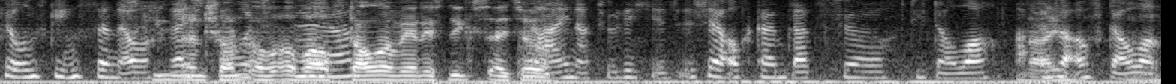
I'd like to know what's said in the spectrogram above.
für uns ging es dann auch Ging recht dann schon, gut. aber, aber ja, auf ja. Dauer wäre das nichts. Also, Nein, natürlich. Es ist ja auch kein Platz für die Dauer. Also Nein. auf Dauer.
